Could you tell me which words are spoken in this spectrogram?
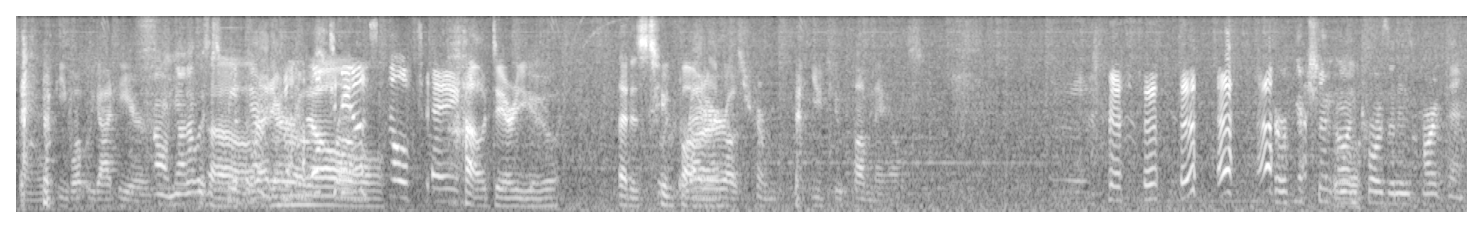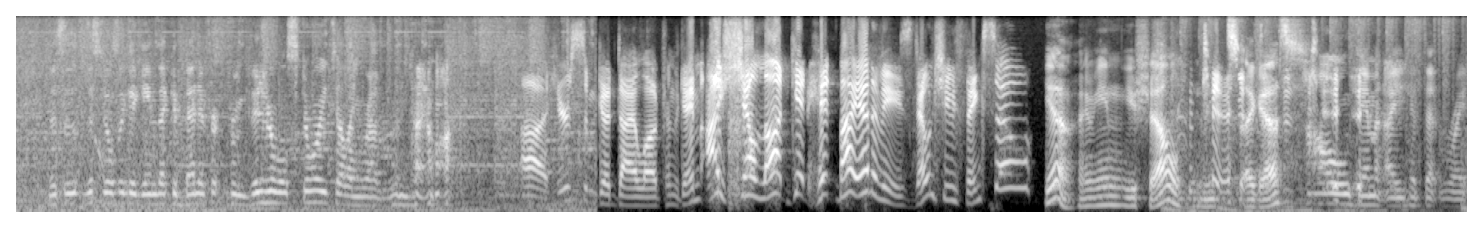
saying, looky what we got here. Oh no, that was a Oh, speed down red arrow. arrow. No. How dare you? That is too Red far. arrows from YouTube thumbnails. Correction on Corzin's part then. This is this feels like a game that could benefit from visual storytelling rather than dialogue. Uh, here's some good dialogue from the game. I shall not get hit by enemies. Don't you think so? Yeah, I mean, you shall, I guess. Oh damn it! I hit that right.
